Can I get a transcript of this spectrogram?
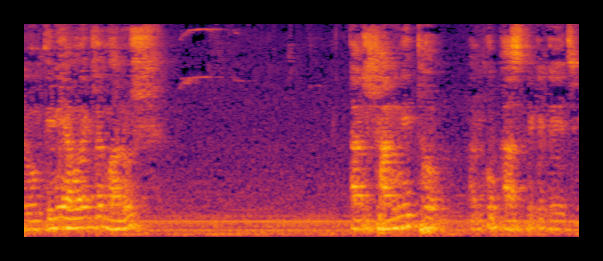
এবং তিনি এমন একজন মানুষ, তার সান্নিধ্য আমি খুব কাছ থেকে পেয়েছি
